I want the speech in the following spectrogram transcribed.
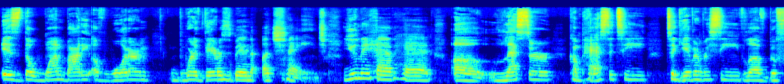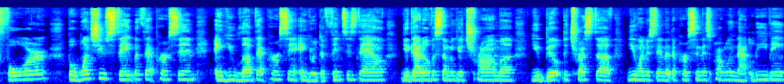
is the one body of water where there's been a change. You may have had a lesser capacity to give and receive love before, but once you stayed with that person and you love that person and your defense is down, you got over some of your trauma, you built the trust up, you understand that the person is probably not leaving,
